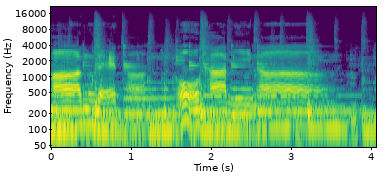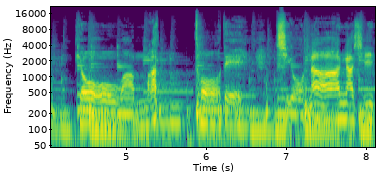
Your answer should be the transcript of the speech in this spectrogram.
はぐれた狼が。今日はマットで血を流し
